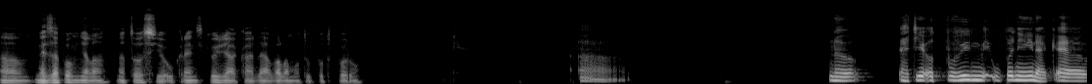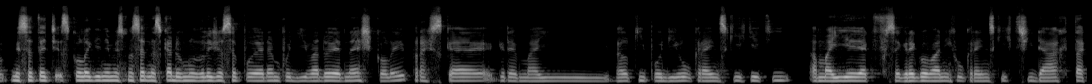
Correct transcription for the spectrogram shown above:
uh, nezapomněla na toho svého ukrajinského žáka a dávala mu tu podporu? Uh, no, já ti odpovím úplně jinak. Eh, my se teď s kolegyněmi jsme se dneska domluvili, že se pojedeme podívat do jedné školy pražské, kde mají velký podíl ukrajinských dětí a mají je jak v segregovaných ukrajinských třídách, tak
